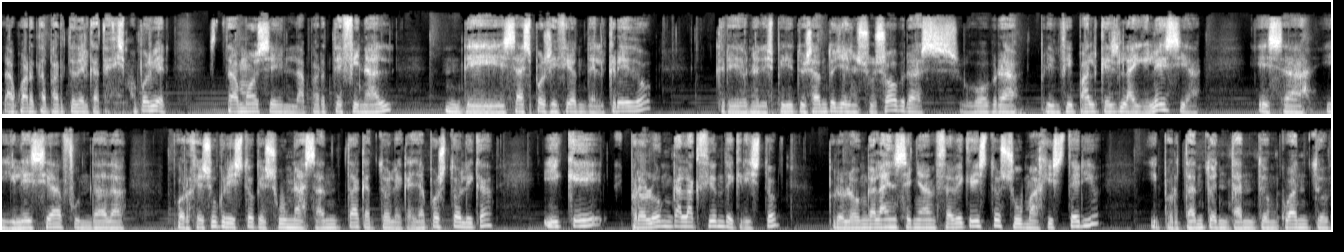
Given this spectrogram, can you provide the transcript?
la cuarta parte del catecismo. Pues bien, estamos en la parte final de esa exposición del credo. Creo en el Espíritu Santo y en sus obras, su obra principal que es la Iglesia, esa Iglesia fundada por Jesucristo, que es una santa católica y apostólica, y que prolonga la acción de Cristo, prolonga la enseñanza de Cristo, su magisterio, y por tanto, en tanto en cuanto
